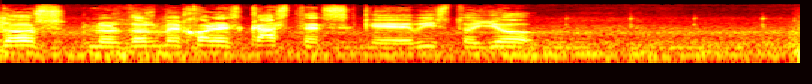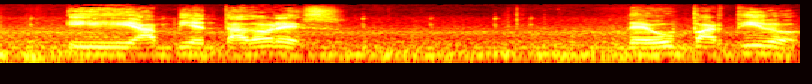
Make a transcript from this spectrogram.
los dos mejores casters que he visto yo y ambientadores de un partido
